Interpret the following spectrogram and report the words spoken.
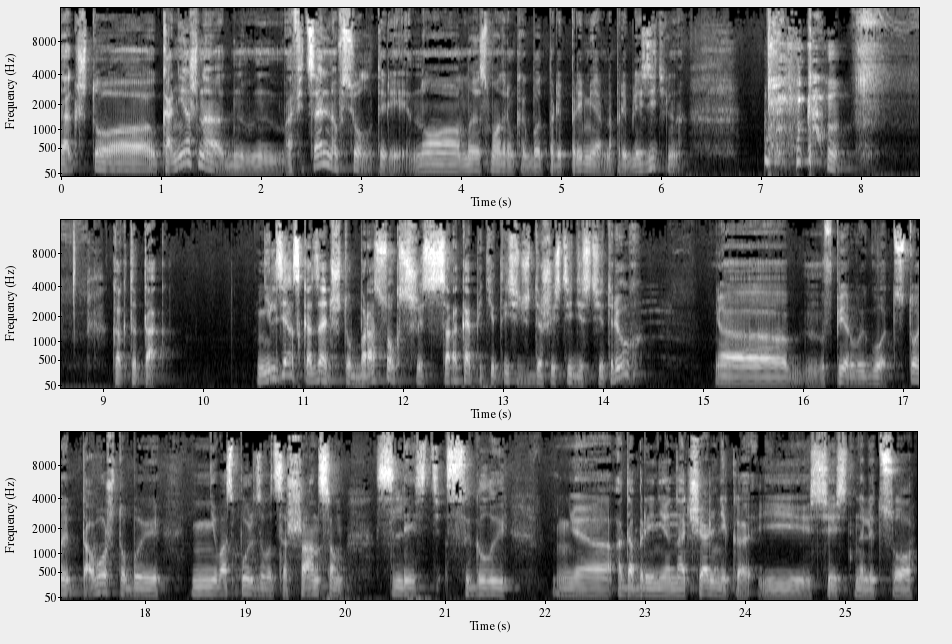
Так что, конечно, официально все лотерея, но мы смотрим как бы примерно, приблизительно. Как-то так. Нельзя сказать, что бросок с 45 тысяч до 63 Э, в первый год стоит того, чтобы не воспользоваться шансом слезть с иглы э, одобрения начальника и сесть на лицо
